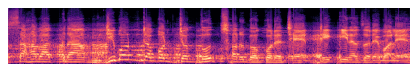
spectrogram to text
সাহাবাকরাম জীবনটা পর্যন্ত উৎসর্গ করেছেন। ঠিক কিনা জোরে বলেন।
